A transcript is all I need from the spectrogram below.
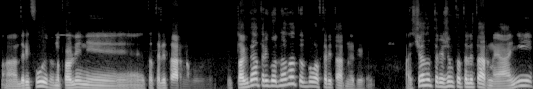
а, дрейфует в направлении тоталитарного. Тогда, три года назад, это был авторитарный режим. А сейчас это режим тоталитарный. А они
